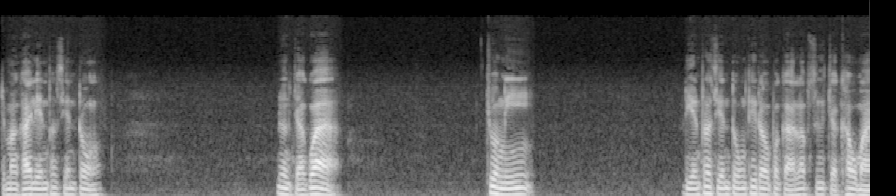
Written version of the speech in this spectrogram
จะมาขายเหรียญพระเศียรตรง เนื่องจากว่า ช่วงนี้ เหรียญพระเศียรตรงที่เราประกาศรับซื้อจะเข้ามา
